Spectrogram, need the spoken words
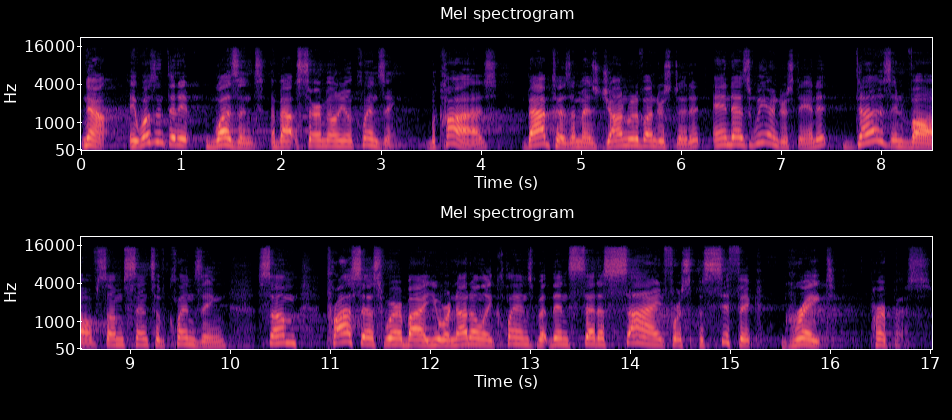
Now, it wasn't that it wasn't about ceremonial cleansing, because baptism, as John would have understood it, and as we understand it, does involve some sense of cleansing, some process whereby you are not only cleansed, but then set aside for a specific great purpose.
